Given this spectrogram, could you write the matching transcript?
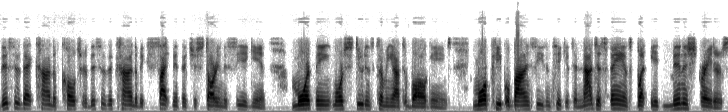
this is that kind of culture. This is the kind of excitement that you're starting to see again. More thing, more students coming out to ball games, more people buying season tickets, and not just fans, but administrators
